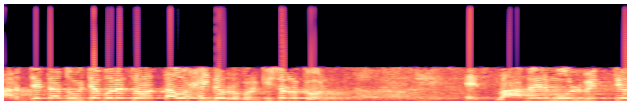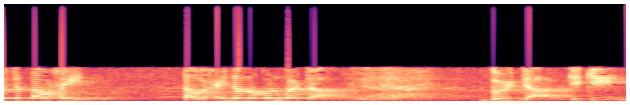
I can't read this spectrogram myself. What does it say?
আর যেটা দুইটা বলেছে ওরা তাওহীদের রোকন। কিসের রোকন? ইসলামের মূল ভিত্তি হচ্ছে তাওহীদ। তাওহীদের রোকন কয়টা? দুইটা। কি কি?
